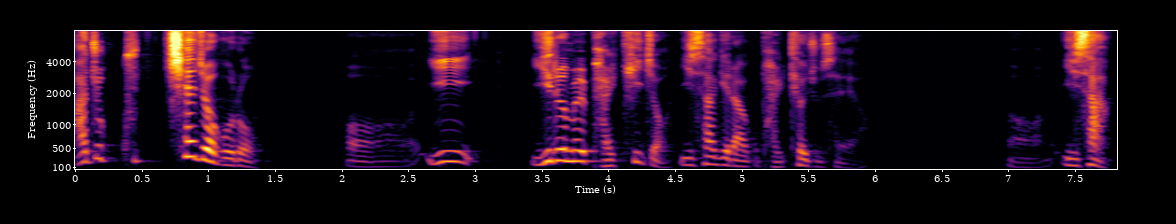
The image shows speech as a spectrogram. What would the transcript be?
아주 구체적으로 어, 이 이름을 밝히죠. 이삭이라고 밝혀주세요. 어, 이삭.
